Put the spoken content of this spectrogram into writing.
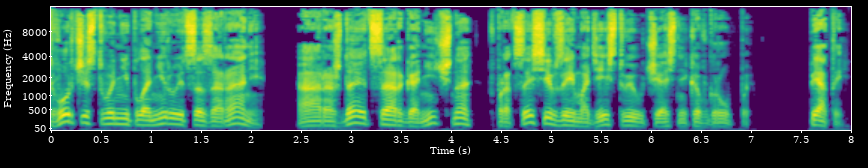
Творчество не планируется заранее, а рождается органично в процессе взаимодействия участников группы. Пятый.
